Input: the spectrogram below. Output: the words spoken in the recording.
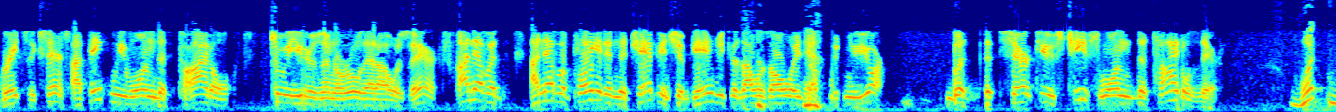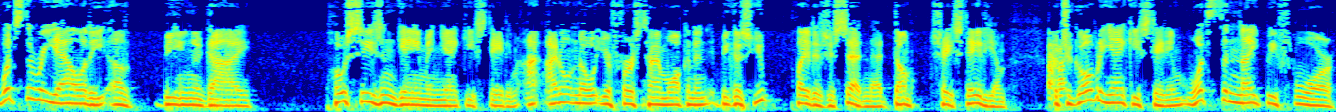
great success. I think we won the title two years in a row that I was there. I never I never played in the championship games because I was always Yeah. up with New York. But the Syracuse Chiefs won the titles there. What What's the reality of being a guy postseason game in Yankee Stadium? I, I don't know what your first time walking in because you played, as you said, in that dump Shea Stadium. But uh-huh. you go over to Yankee Stadium. What's the night before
